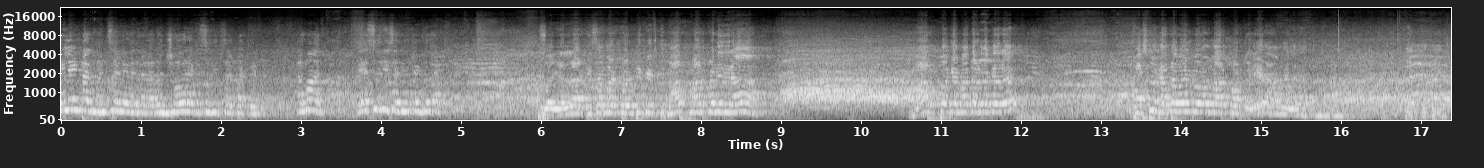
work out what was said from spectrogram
ಸೈಲೆಂಟ್ ಆಗಿ ಮನ್ಸಲ್ಲೇ ಇದ್ರಲ್ಲ ಅದನ್ನ ಜೋರಾಗಿ ಸುದೀಪ್ ಸರ್ ಪಟ್ಬೇಕು come on yes sir you can do it so ಎಲ್ಲ ಡಿಸೆಂಬರ್ ಟ್ವೆಂಟಿ ಫಿಫ್ತ್ ಮಾರ್ಕ್ ಮಾಡ್ಕೊಂಡಿದ್ದೀರಾ? ಮಾರ್ಕ್ ಬಗ್ಗೆ ಮಾತಾಡ್ಬೇಕಾದ್ರೆ? ಫಸ್ಟ್ ಗತವಾಗಿ ಮಾರ್ಕ್ ಮಾಡ್ಕೊಳ್ಳಿ ಆಮೇಲೆ. Thank you thank you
